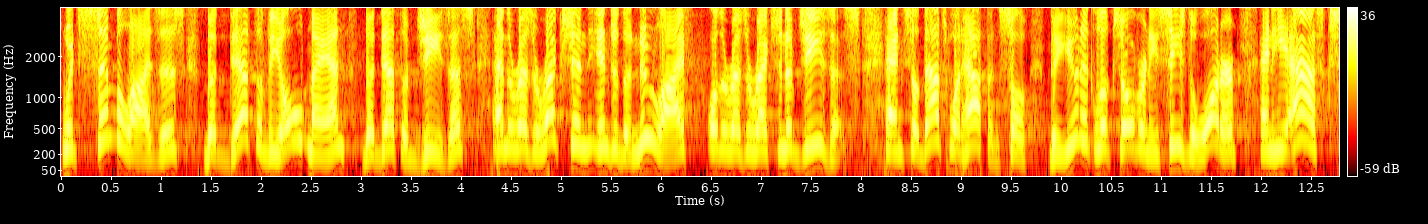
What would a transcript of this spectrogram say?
which symbolizes the death of the old man, the death of Jesus, and the resurrection into the new life or the resurrection of Jesus. And so that's what happens. So the eunuch looks over and he sees the water and he asks,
